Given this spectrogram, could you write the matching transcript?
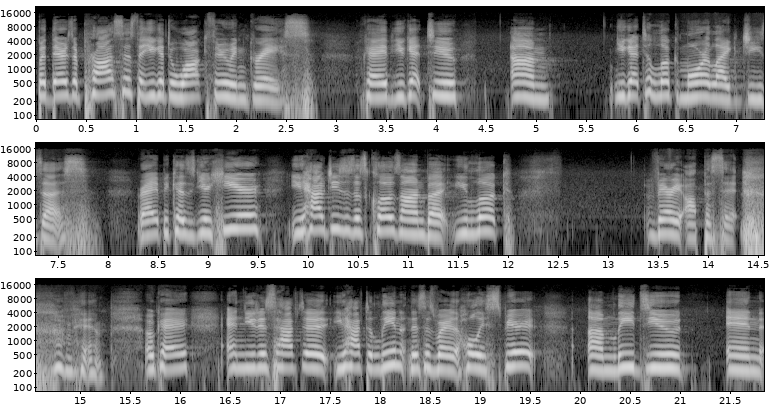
But there's a process that you get to walk through in grace, okay? You get to, um, you get to look more like Jesus, right? Because you're here, you have Jesus' clothes on, but you look very opposite of him okay? And you just have to you have to lean this is where the holy spirit um, leads you in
